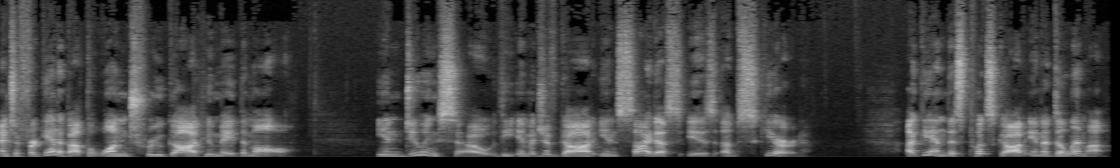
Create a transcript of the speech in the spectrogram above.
and to forget about the one true God who made them all. In doing so, the image of God inside us is obscured. Again, this puts God in a dilemma.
